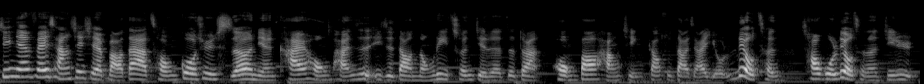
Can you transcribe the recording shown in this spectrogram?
今天非常谢谢宝大，从过去十二年开红盘日，一直到农历春节的这段红包行情，告诉大家有六成，超过六成的几率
